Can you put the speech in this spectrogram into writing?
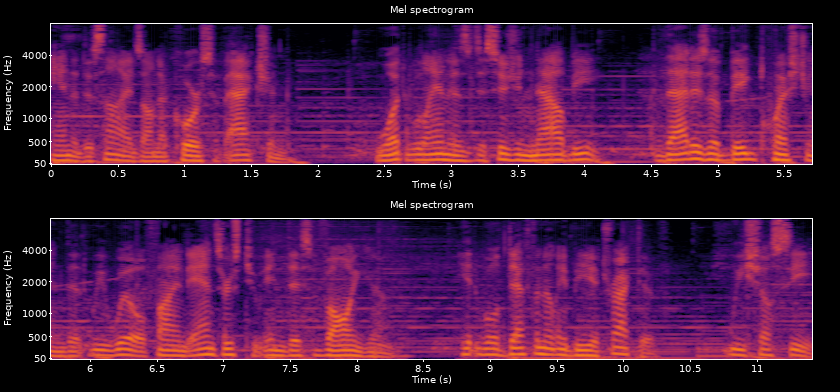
Anna decides on a course of action. What will Anna's decision now be? That is a big question that we will find answers to in this volume. It will definitely be attractive. We shall see.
